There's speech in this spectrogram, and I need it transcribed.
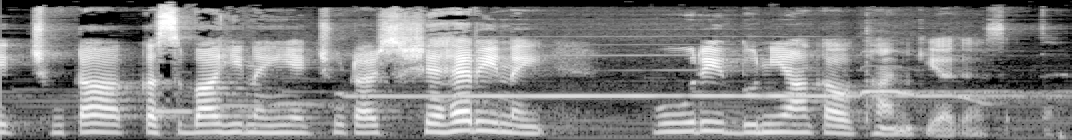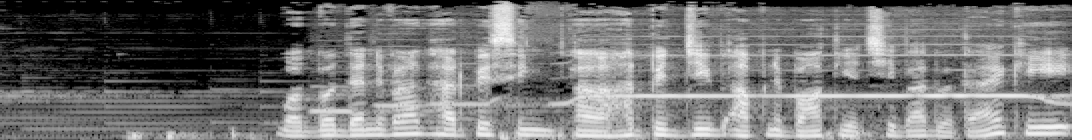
एक छोटा कस्बा ही नहीं, एक छोटा शहर ही नहीं, पूरी दुनिया का उत्थान किया जा सकता है। बहुत बहुत धन्यवाद। हरप्रीत सिंह हरप्रीत जी, आपने बहुत ही अच्छी बात बताया कि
